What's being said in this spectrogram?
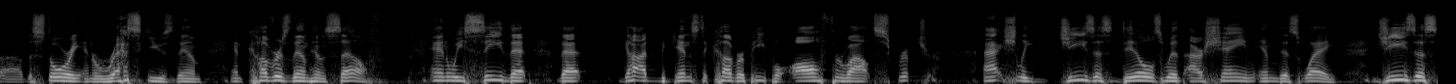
uh, the story and rescues them and covers them himself and we see that that God begins to cover people all throughout Scripture. Actually, Jesus deals with our shame in this way. Jesus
